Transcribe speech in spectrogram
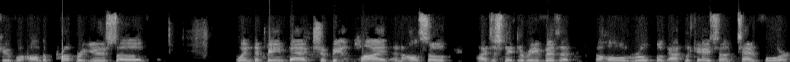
you for all the proper use of when the beanbag should be applied. And also, I just need to revisit the whole rule book application of 10.4,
